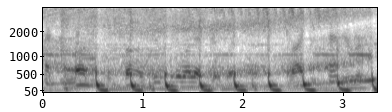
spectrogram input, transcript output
technological, but I can tell you with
